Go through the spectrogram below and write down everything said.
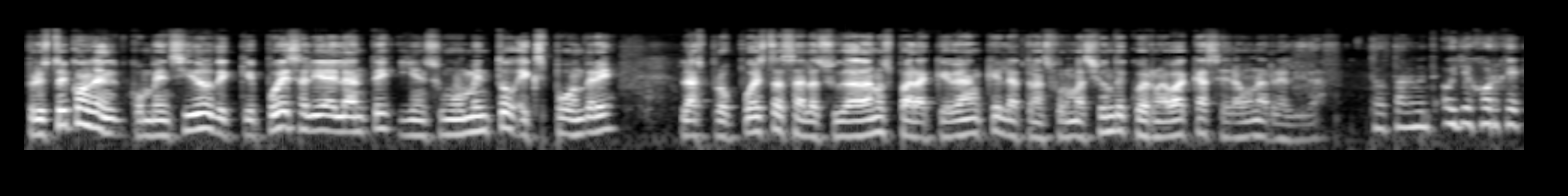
pero estoy con- convencido de que puede salir adelante y en su momento expondré las propuestas a los ciudadanos para que vean que la transformación de Cuernavaca será una realidad. Totalmente. Oye Jorge,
